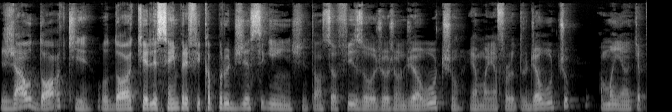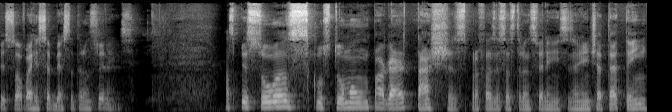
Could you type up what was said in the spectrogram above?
Já o DOC, o DOC ele sempre fica para o dia seguinte. Então se eu fiz hoje, hoje é um dia útil e amanhã for outro dia útil, amanhã que a pessoa vai receber essa transferência. As pessoas costumam pagar taxas para fazer essas transferências. A gente até tem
